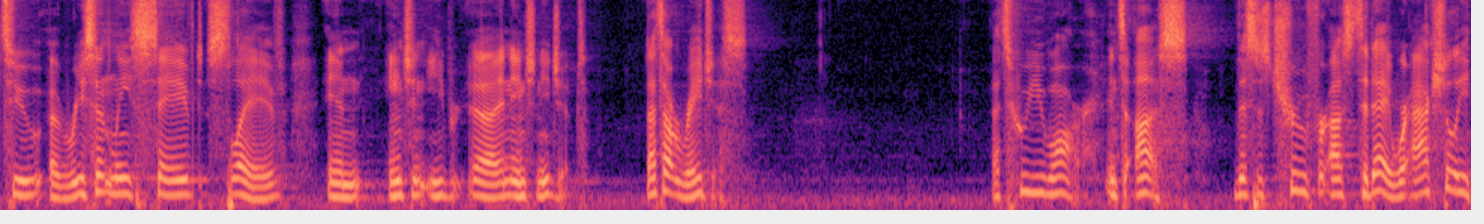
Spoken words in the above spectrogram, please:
to a recently saved slave in ancient, uh, in ancient Egypt. That's outrageous. That's who you are. And to us, this is true for us today. We're actually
